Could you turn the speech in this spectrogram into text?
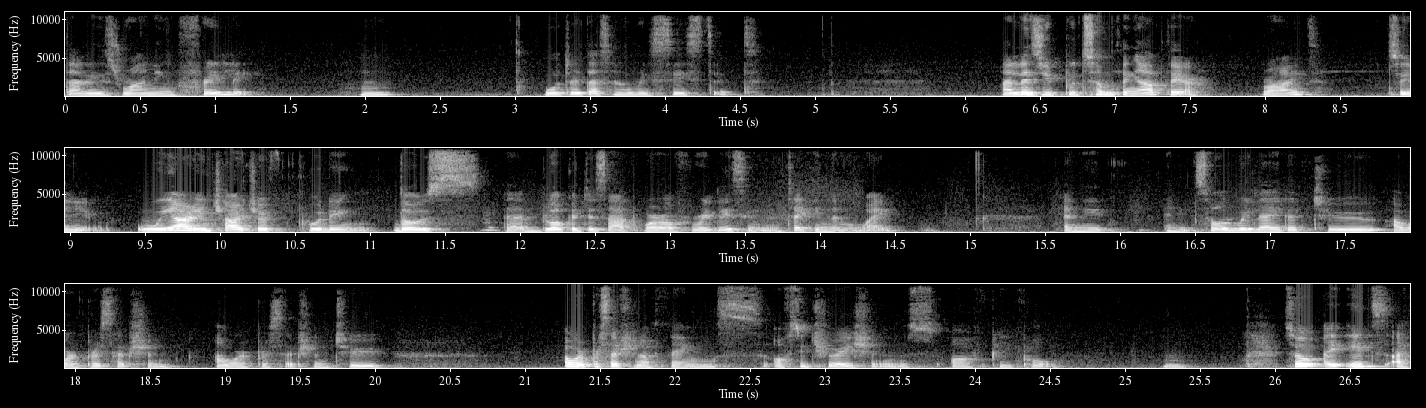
that is running freely. Hmm? Water doesn't resist it unless you put something up there, right? So you, we are in charge of putting those uh, blockages up or of releasing them, taking them away. And it and it's all related to our perception, our perception to our perception of things, of situations, of people. Hmm. So it's I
